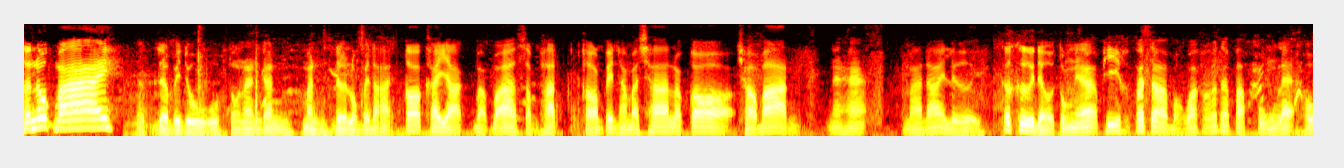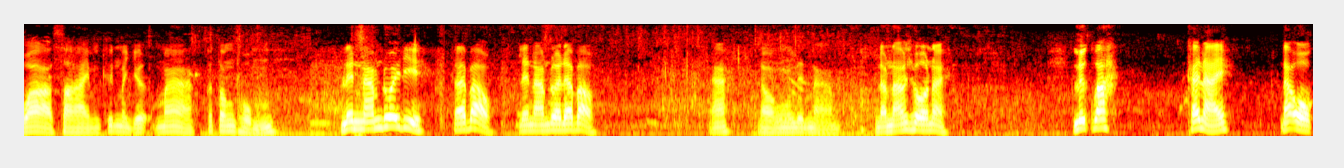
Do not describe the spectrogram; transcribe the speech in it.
สนุกไหมเดินไปดูตรงนั้นกันมันเดินลงไปได้ ก็ใครอยากแบบว่าสัมผัสความเป็นธรรมชาติแล้วก็ชาวบ้านนะฮะมาได้เลย ก็คือเดี๋ยวตรงเนี้ยพี่เขาก็จะบอกว่าเขาก็จะปรับปรุงแหละ เพราะว่าทรายมันขึ้นมาเยอะมากก็ต้องถม เล่นน้ำด้วยดิได้เปล่าเล่นน้ำด้วยได้เปล่านะน้องเล่นน้ำดำน้ำโชว์หน่อยลึกปะแค่ไหน หน้าอก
